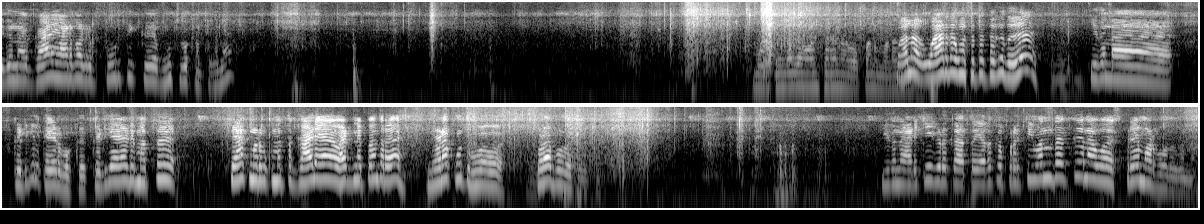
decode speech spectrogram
ಇದನ್ನ ಗಾಳಿ ಆಡಬಾರ್ರಿ ಪೂರ್ತಿ ಮುಚ್ಬೇಕಂತ ಇದನ್ನ. ಅಲ್ಲ ವಾರದಾಗ ಒಂದು ಸತ ತೆಗೆದು ಇದನ್ನ ಕಟ್ಗಿಲ್ ಕೈ ಇಡ್ಬೇಕು. ಕಟ್ಗೆ ಆಡಿ ಮತ್ತೆ ಪ್ಯಾಕ್ ಮಾಡ್ಬೇಕು ಮತ್ತೆ ಗಾಳಿ ಹಾಡಿನಪ್ಪ ಅಂದ್ರೆ ನೋಡಕ್ ಕುಂತು ಹುಳ ಬೀಳ್ಬೇಕು ಇದನ್ನ ಅಡಿಕೆ ಗಿಡಕ್ಕೆ ಆತ ಅದಕ್ಕೆ ಪ್ರತಿಯೊಂದಕ್ಕೆ ನಾವು ಸ್ಪ್ರೇ ಮಾಡ್ಬೋದು ಅದನ್ನು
